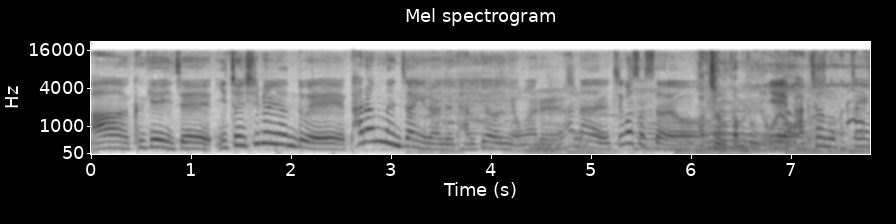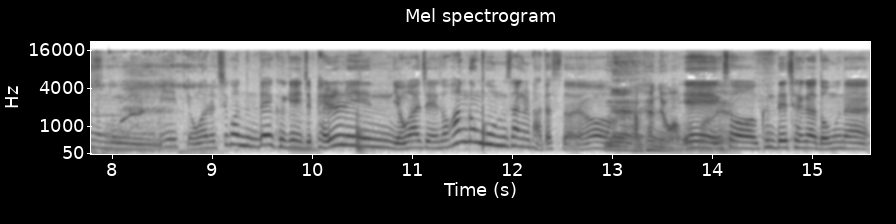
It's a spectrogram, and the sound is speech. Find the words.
아, 그게 이제 2011년도에 파란만장이라는 단편 영화를 하나를 찍었었어요. 박찬욱 감독 영화요? 예, 박찬욱, 박창현 감독님이 영화를 찍었는데 그게 이제 베를린 영화제에서 황금곰상을 받았어요. 네. 단편 영화고. 예, 그래서 근데 제가 너무나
